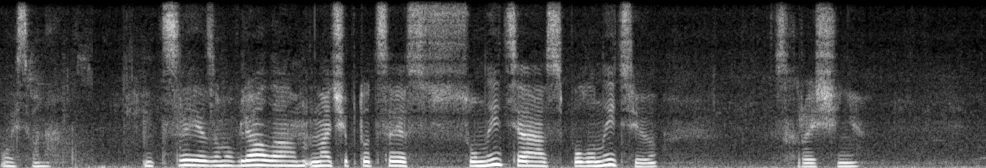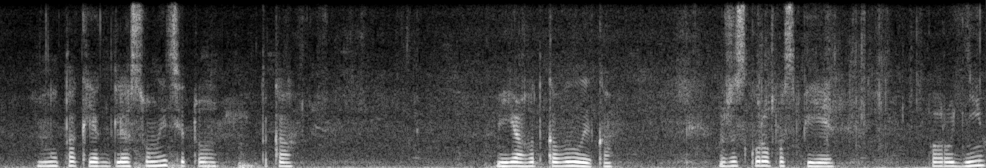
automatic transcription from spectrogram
Ось вона. Це я замовляла, начебто це суниця з полуницею з хрещені. Ну, так як для суниці, то така ягодка велика. Вже скоро поспіє пару днів.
